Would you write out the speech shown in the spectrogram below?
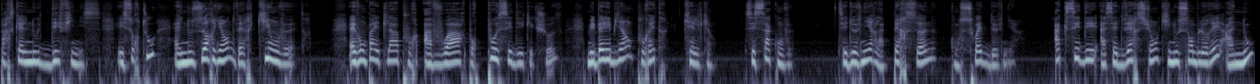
parce qu'elles nous définissent et surtout elles nous orientent vers qui on veut être. Elles vont pas être là pour avoir, pour posséder quelque chose, mais bel et bien pour être quelqu'un. C'est ça qu'on veut. C'est devenir la personne qu'on souhaite devenir. Accéder à cette version qui nous semblerait, à nous,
